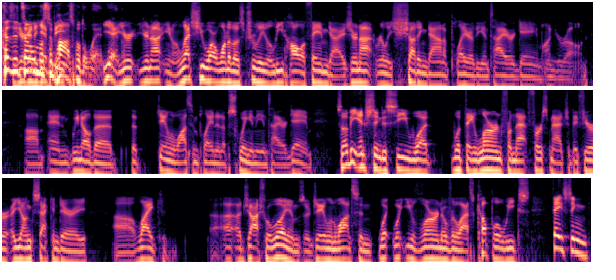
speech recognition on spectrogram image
because it's almost impossible to win. Yeah, you're you're not you know unless you are one of those truly elite Hall of Fame guys, you're not really shutting down a player the entire game on your own. Um, and we know the the Jaylen Watson play ended up swinging the entire game. So it'd be interesting to see what what they learn from that first matchup. If you're a young secondary uh, like a, a Joshua Williams or Jaylen Watson, what what you've learned over the last couple of weeks facing.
